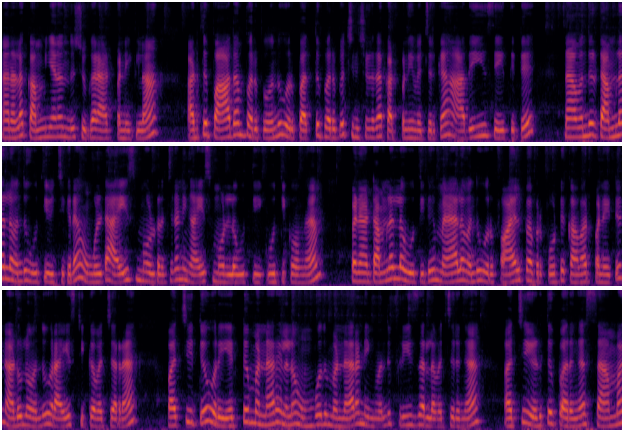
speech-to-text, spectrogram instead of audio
அதனால் கம்மியான வந்து சுகர் ஆட் பண்ணிக்கலாம். அடுத்து பாதாம் பருப்பு வந்து ஒரு பத்து பருப்பு சின்ன சின்னதாக கட் பண்ணி வச்சுருக்கேன். அதையும் சேர்த்துட்டு நான் வந்து டம்ளரில் வந்து ஊற்றி வச்சுக்கிறேன். உங்கள்கிட்ட ஐஸ் மோல் இருந்துச்சுன்னா நீங்கள் ஐஸ் மோலில் ஊற்றி ஊற்றிக்கோங்க இப்போ நான் டம்ளரில் ஊற்றிட்டு மேலே வந்து ஒரு ஃபாயில் பேப்பர் போட்டு கவர் பண்ணிவிட்டு நடுவில் வந்து ஒரு ஐஸ் ஸ்டிக்கை வச்சிட்றேன். வச்சுட்டு ஒரு எட்டு மணி நேரம் இல்லைன்னா ஒம்பது மணி நேரம் நீங்கள் வந்து ஃப்ரீசரில் வச்சுருங்க. வச்சு எடுத்து பாருங்கள் செம்ம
